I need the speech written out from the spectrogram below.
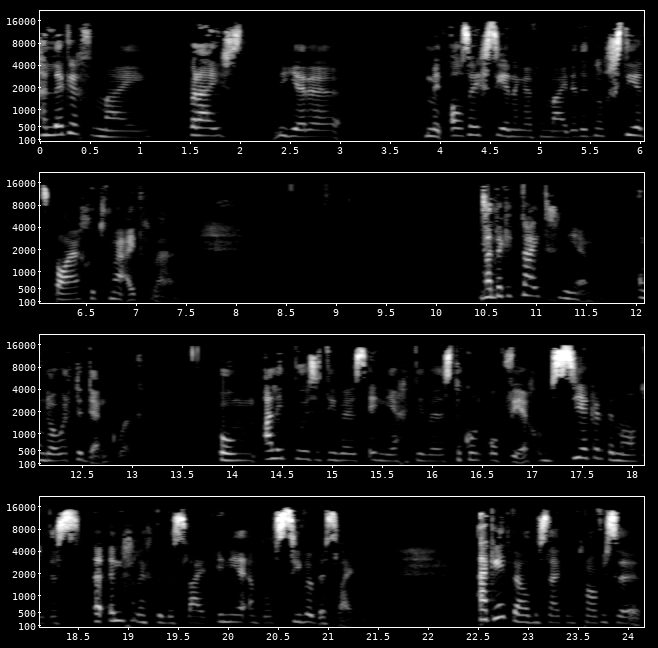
gelukkig vir my prys die Here met al sy seënings vir my dat dit nog steeds baie goed vir my uitgewerk. Want ek het tyd geneem om daaroor te dink ook om al die positiefes en negatieves te kon opweeg om seker te maak dit is 'n ingeligte besluit en nie 'n impulsiewe besluit nie. Ek het wel besluit om grafiese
